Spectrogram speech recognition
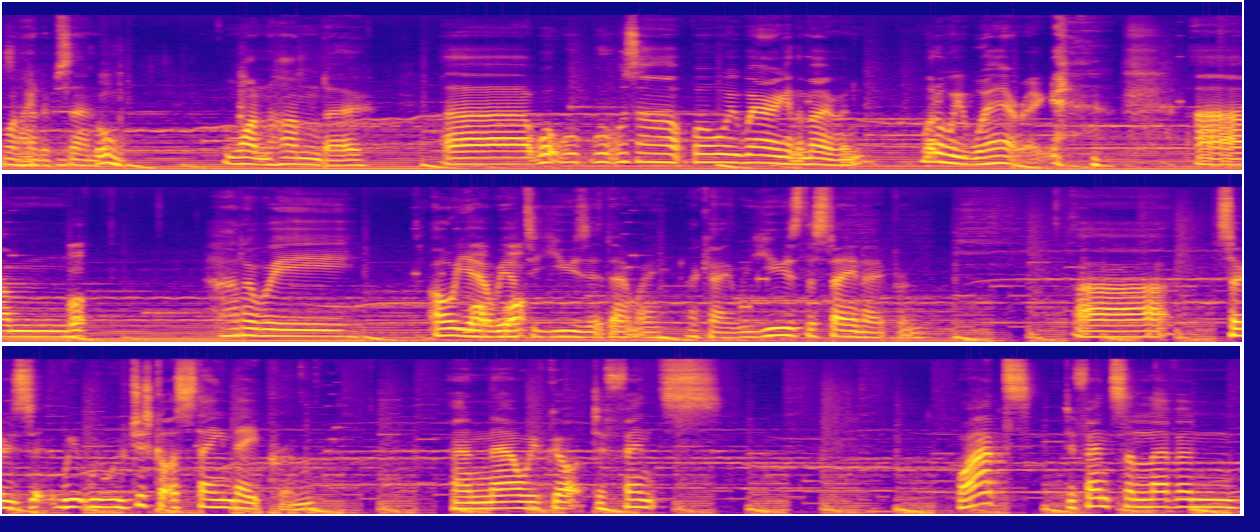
one hundred percent. One hundo. Uh, what, what what was our what are we wearing at the moment? What are we wearing? um, What? how do we? Oh yeah, What- we have to use it, don't we? Okay, we use the stained apron. Uh, so, so we, we, we've just got a stained apron, and now we've got defense. What? Defense eleven.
